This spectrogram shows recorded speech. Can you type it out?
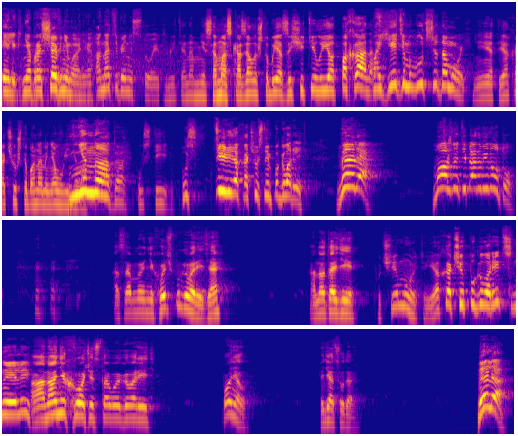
Элик, не обращай внимания, она тебя не стоит. Но ведь она мне сама сказала, чтобы я защитил ее от пахана. Поедем лучше домой. Нет, я хочу, чтобы она меня увидела. Не надо. Пусти, пусти, я хочу с ним поговорить. Неля, можно тебя на минуту? А со мной не хочешь поговорить, а? А ну, отойди. Почему это? Я хочу поговорить с Нелли. А она не хочет с тобой говорить. Понял? Иди отсюда. Неля!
